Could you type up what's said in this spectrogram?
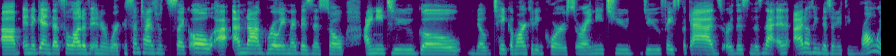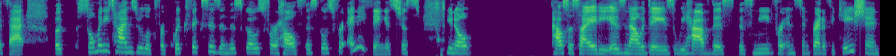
um, and again that's a lot of inner work because sometimes it's like oh I, i'm not growing my business so i need to go you know take a marketing course or i need to do facebook ads or this and this and that and i don't think there's anything wrong with that but so many times we look for quick fixes and this goes for health this goes for anything. It's just you know how society is nowadays we have this this need for instant gratification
